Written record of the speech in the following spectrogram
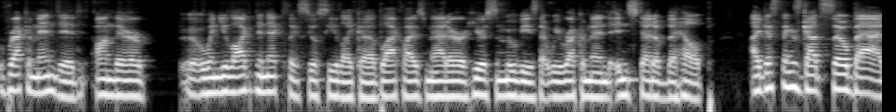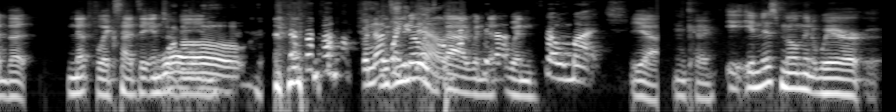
recommended on their. Uh, when you log into Netflix, you'll see like uh, Black Lives Matter. Here's some movies that we recommend instead of The Help. I guess things got so bad that Netflix had to intervene. Whoa. but not Like, take you it know it's bad when when so much. Yeah. Okay. In this moment where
